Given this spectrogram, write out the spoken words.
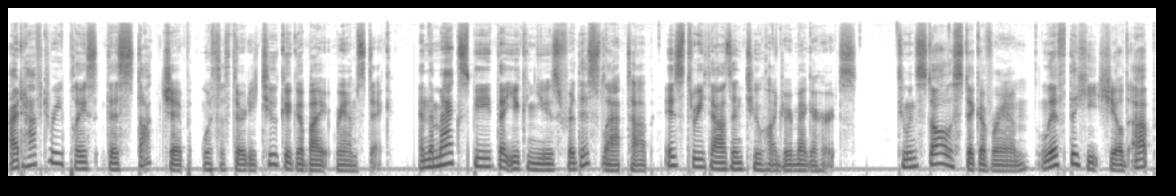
I'd have to replace this stock chip with a 32GB RAM stick. And the max speed that you can use for this laptop is 3200 MHz. To install a stick of RAM, lift the heat shield up,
